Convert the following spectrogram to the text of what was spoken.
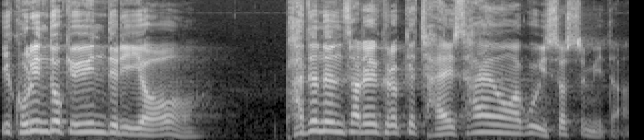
이 고린도 교인들이요 받은 은사를 그렇게 잘 사용하고 있었습니다.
